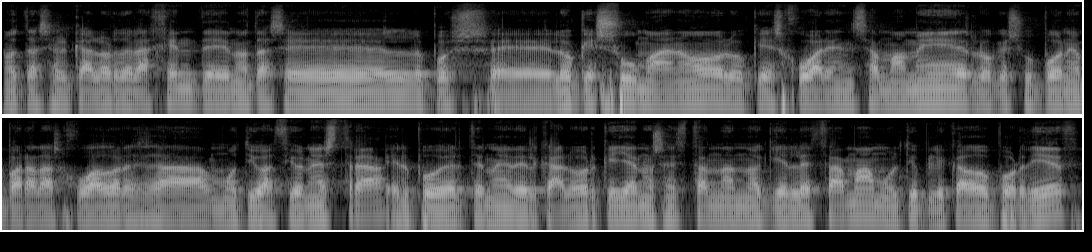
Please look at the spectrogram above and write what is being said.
Notas el calor de la gente, notas el, pues, eh, lo que suma, ¿no? lo que es jugar en San Mamés, lo que supone para las jugadoras esa motivación extra, el poder tener el calor que ya nos están dando aquí en Lezama, multiplicado por 10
